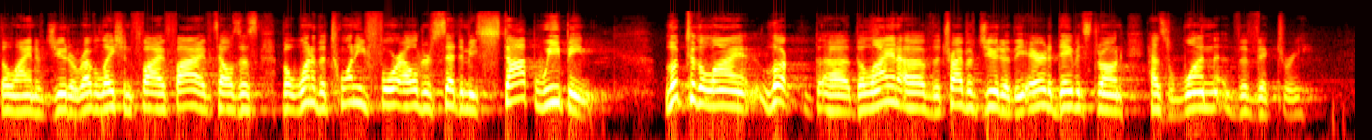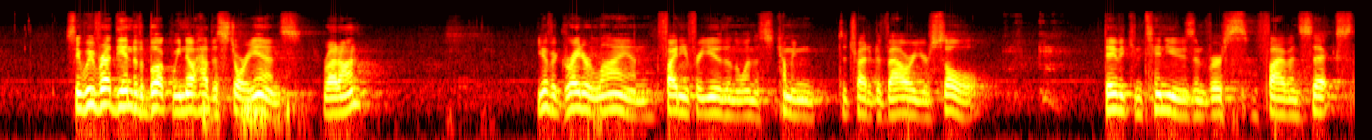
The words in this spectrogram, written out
the lion of Judah. Revelation 5 5 tells us, But one of the 24 elders said to me, Stop weeping. Look to the lion. Look, uh, the lion of the tribe of Judah, the heir to David's throne, has won the victory. See, we've read the end of the book. We know how the story ends. Right on? You have a greater lion fighting for you than the one that's coming to try to devour your soul. David continues in verse 5 and 6.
